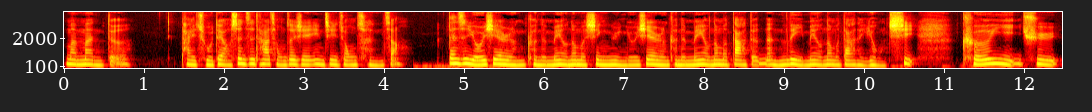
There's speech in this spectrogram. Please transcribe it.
慢慢的排除掉，甚至他从这些印记中成长。但是有一些人可能没有那么幸运，有一些人可能没有那么大的能力，没有那么大的勇气，可以去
